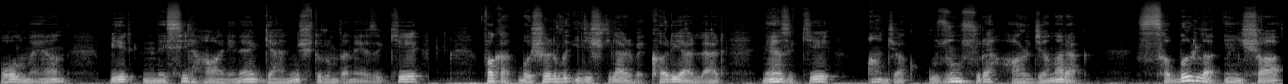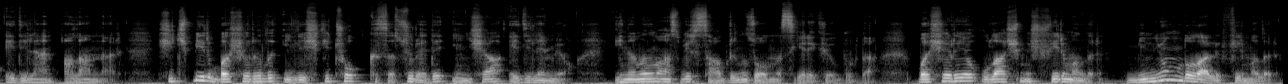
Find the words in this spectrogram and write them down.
olmayan bir nesil haline gelmiş durumda ne yazık ki. Fakat başarılı ilişkiler ve kariyerler ne yazık ki ancak uzun süre harcanarak sabırla inşa edilen alanlar. Hiçbir başarılı ilişki çok kısa sürede inşa edilemiyor. İnanılmaz bir sabrınız olması gerekiyor burada. Başarıya ulaşmış firmaların, milyon dolarlık firmaların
